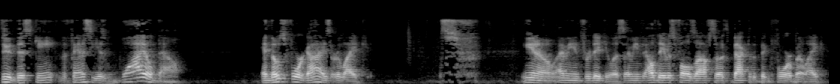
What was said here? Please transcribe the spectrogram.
dude, this game, the fantasy is wild now. And those four guys are like You know, I mean, it's ridiculous. I mean, Al Davis falls off, so it's back to the big four. But like,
